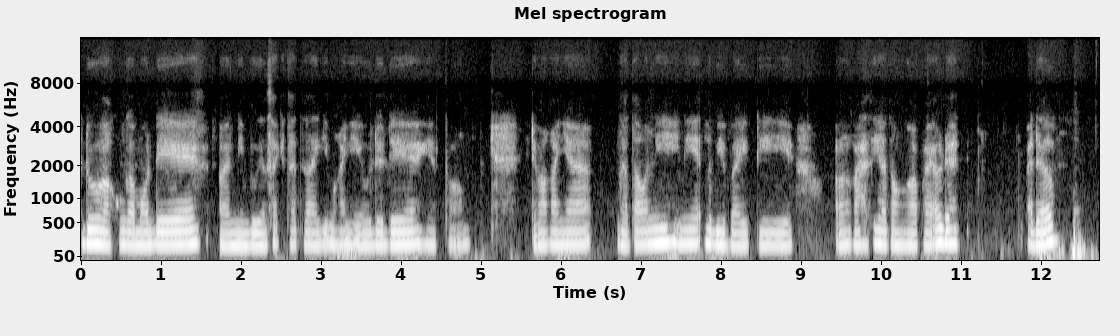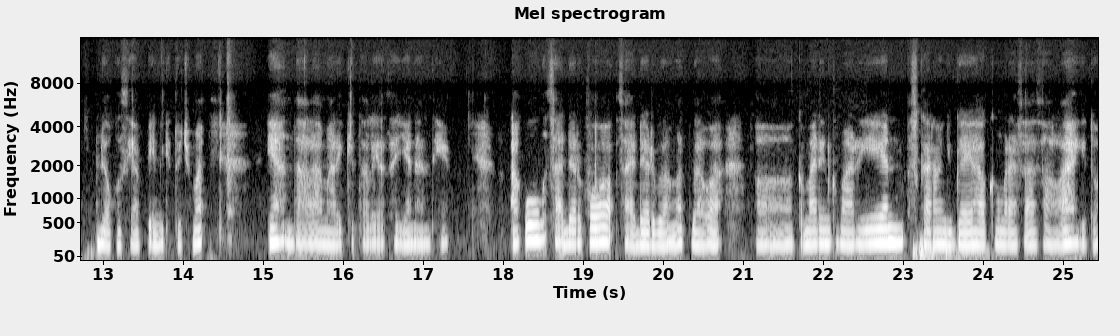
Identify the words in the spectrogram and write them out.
aduh aku nggak mau deh uh, nimbulin sakit hati lagi makanya ya udah deh gitu. Jadi makanya nggak tahu nih ini lebih baik di uh, kasih atau enggak apa ya udah padahal udah aku siapin gitu. Cuma ya entahlah mari kita lihat saja nanti. Aku sadar kok sadar banget bahwa kemarin-kemarin uh, sekarang juga ya aku merasa salah gitu.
